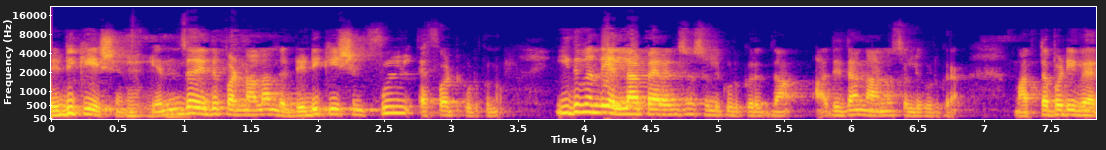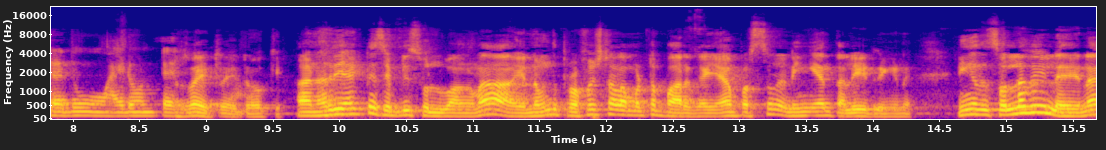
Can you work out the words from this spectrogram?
டெடிகேஷன் எந்த இது பண்ணாலும் அந்த டெடிகேஷன் ஃபுல் எஃபர்ட் கொடுக்கணும். இது வந்து எல்லா பேரண்ட்ஸும் சொல்லி கொடுக்கறது தான் அதுதான் நானும் சொல்லி கொடுக்குறேன். மற்றபடி வேற எதுவும் I don't right right okay நிறைய ஆக்டர்ஸ் எப்படி சொல்லுவாங்கன்னா என்னை வந்து ப்ரொஃபஷனலாக மட்டும் பாருங்க. என் பர்சனல் நீங்க ஏன் தலையிடுறீங்கன்னு நீங்க அதை சொல்லவே இல்லை. ஏன்னா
